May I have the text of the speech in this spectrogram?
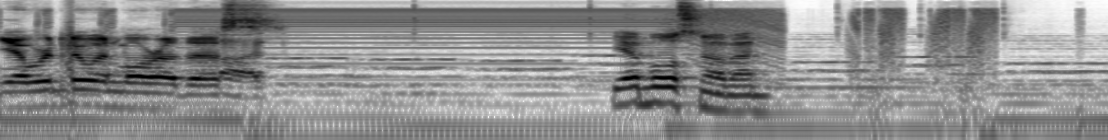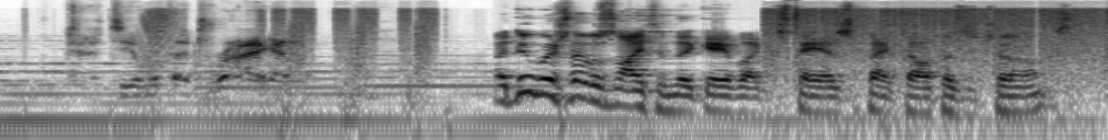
Yeah, we're doing more of this. Yeah, more snowmen. Gotta deal with that dragon. I do wish there was an item that gave like stairs effect off as a chance.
